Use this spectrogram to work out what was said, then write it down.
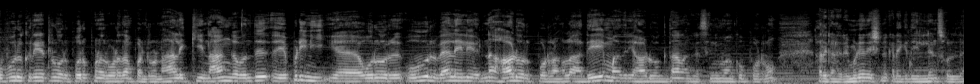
ஒவ்வொரு கிரியேட்டரும் ஒரு பொறுப்புணர்வோட தான் பண்றோம். நாளைக்கு நாங்க வந்து எப்படி நீ ஒரு ஒரு ஒவ்வொரு வேலையிலையும் என்ன ஹார்ட் ஒர்க் போடுறாங்களோ அதே மாதிரி ஹார்ட் ஒர்க் தான் நாங்கள் சினிமாவுக்கும் போடுறோம். அதுக்கான ரெமினரேஷன் கிடைக்குது இல்லைன்னு சொல்ல.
